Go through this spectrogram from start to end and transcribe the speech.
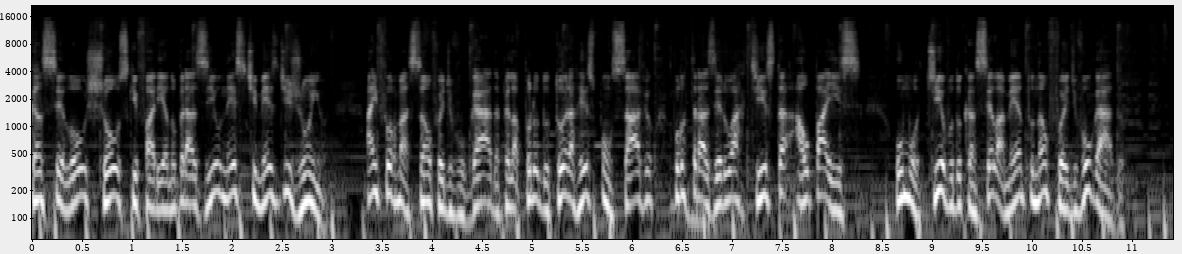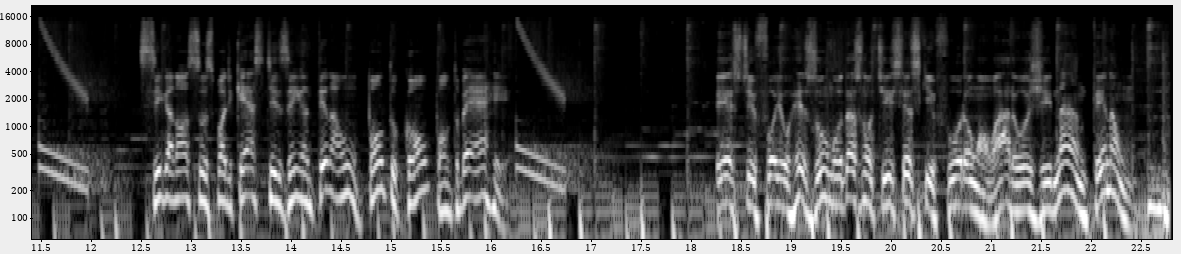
cancelou shows que faria no Brasil neste mês de junho. A informação foi divulgada pela produtora responsável por trazer o artista ao país. O motivo do cancelamento não foi divulgado. Siga nossos podcasts em antena1.com.br. Este foi o resumo das notícias que foram ao ar hoje na Antena 1.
